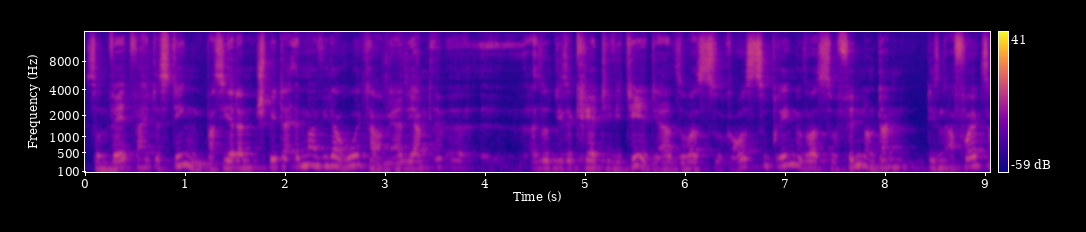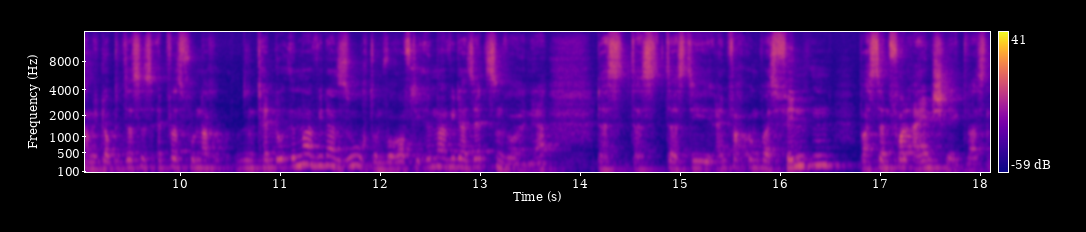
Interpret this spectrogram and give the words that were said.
so ein weltweites Ding, was sie ja dann später immer wiederholt haben. Ja, sie haben äh, also diese Kreativität, ja, sowas rauszubringen, sowas zu finden und dann diesen Erfolg zu haben. Ich glaube, das ist etwas, wonach Nintendo immer wieder sucht und worauf die immer wieder setzen wollen, ja. Dass, dass, dass die einfach irgendwas finden, was dann voll einschlägt, was,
